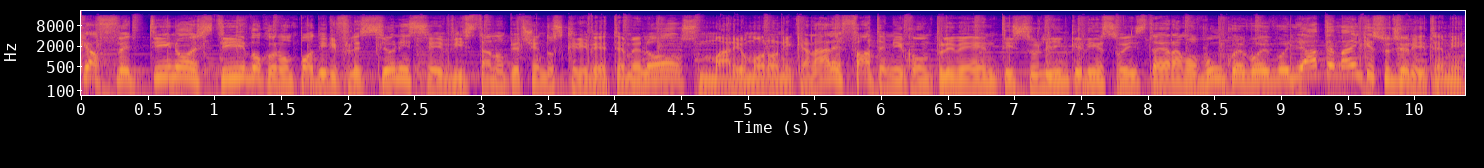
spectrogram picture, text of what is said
Caffettino estivo con un po' di riflessioni, se vi stanno piacendo scrivetemelo su Mario Moroni canale, fatemi complimenti su LinkedIn, su Instagram, ovunque voi vogliate, ma anche suggeritemi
